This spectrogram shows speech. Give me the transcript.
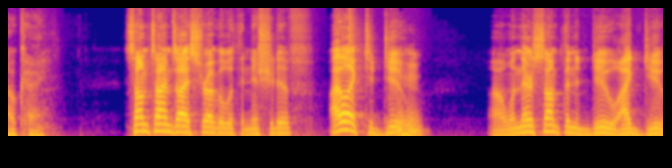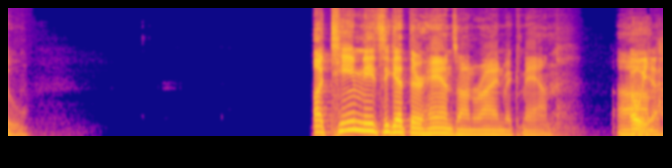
Okay. Sometimes I struggle with initiative. I like to do. Mm-hmm. Uh, when there's something to do, I do. A team needs to get their hands on Ryan McMahon. Um, oh yeah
